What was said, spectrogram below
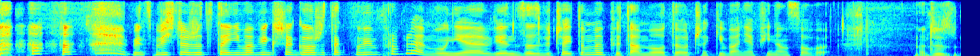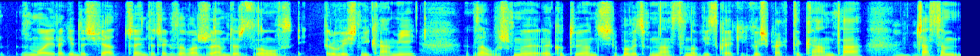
Więc myślę, że tutaj nie ma większego, że tak powiem, problemu, nie? Więc zazwyczaj to my pytamy o te oczekiwania finansowe. Znaczy, z, z moich takich doświadczeń, też jak zauważyłem też z rozmów z rówieśnikami, załóżmy, rekrutując się powiedzmy na stanowisko jakiegoś praktykanta, czasem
